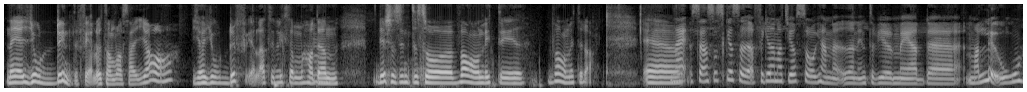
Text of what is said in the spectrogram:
nej jag gjorde inte fel, utan vara så här, ja, jag gjorde fel. Att liksom ha mm. den, det känns inte så vanligt, i, vanligt idag. Eh. Nej, sen så ska jag säga, för grejen att jag såg henne i en intervju med eh, Malou.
